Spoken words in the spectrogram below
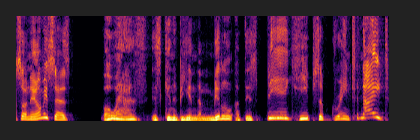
So Naomi says, Boaz is going to be in the middle of this big heaps of grain tonight.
